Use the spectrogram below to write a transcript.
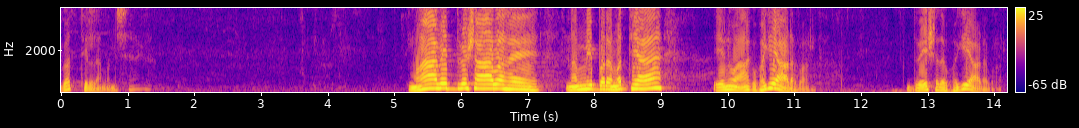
ಗೊತ್ತಿಲ್ಲ ಮನುಷ್ಯ. ಮಾವಿದ್ವಿಷಾವಹೆ, ನಮ್ಮಿಬ್ಬರ ಮಧ್ಯ ಏನೂ ಆಗ ಹೊಗೆ ಆಡಬಾರದು ದ್ವೇಷದ ಹೊಗೆ ಆಡಬಾರದು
